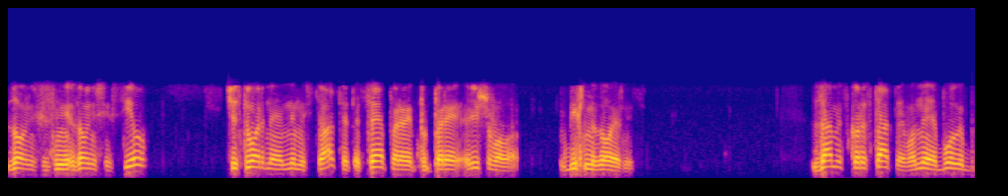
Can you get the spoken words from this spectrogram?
зовнішніх, сил, чи створена ними ситуація, то це пере, перерішувало їхню незалежність. Замість скористати вони були б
